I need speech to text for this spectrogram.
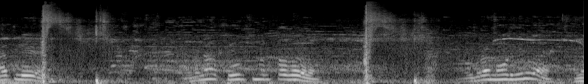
ಹಾಕ್ಲಿ. ಅದನ್ನ ಸೂಕ್ಷ್ಮ ಇರ್ತದ ಇದ್ರ ನೋಡಿದಿಲ್ಲ? ಅಲ್ಲ.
